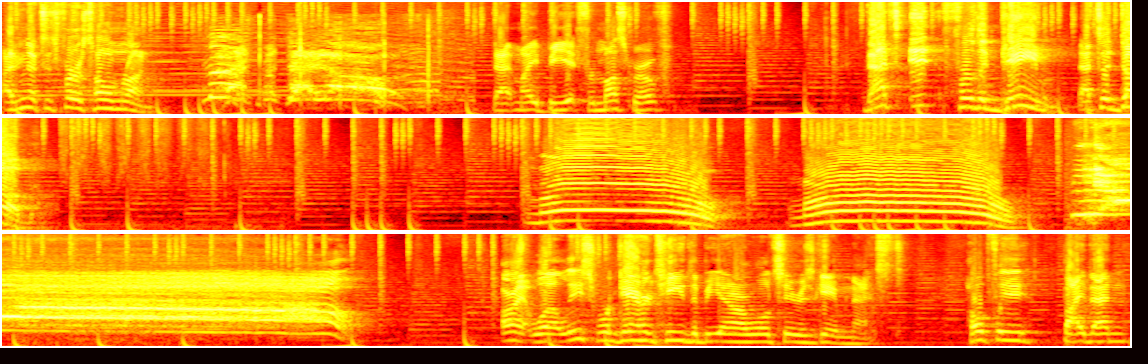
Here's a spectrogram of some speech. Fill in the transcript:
I think that's his first home run. Mashed potatoes! That might be it for Musgrove. That's it for the game. That's a dub. No! No! No! All right, well, at least we're guaranteed to be in our World Series game next. Hopefully, by then,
